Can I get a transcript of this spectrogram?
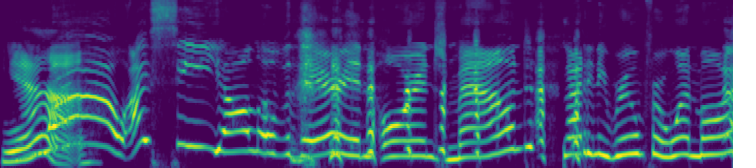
Yeah. Wow. I see y'all over there in Orange Mound. Got any room for one more?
